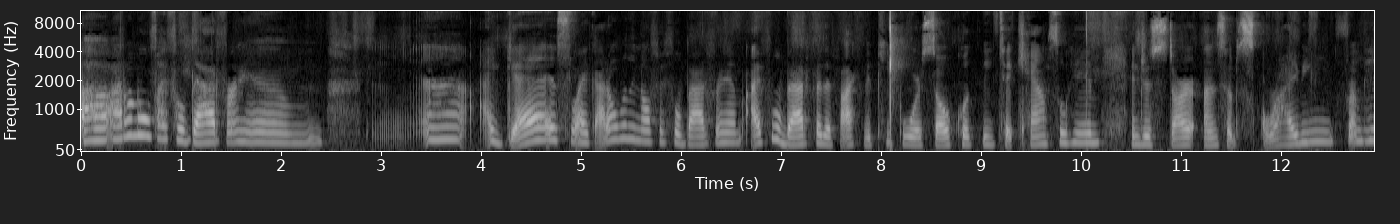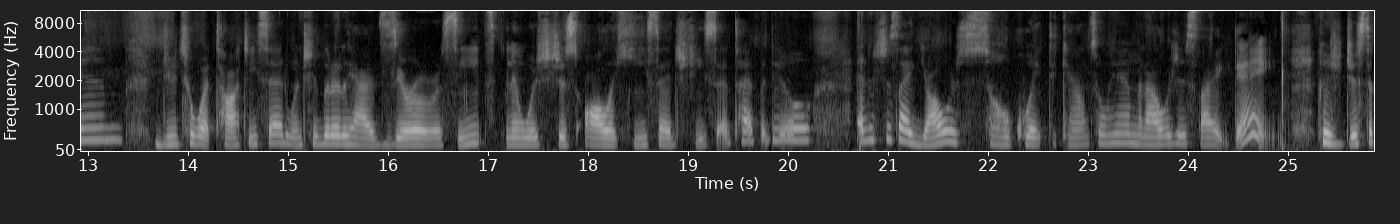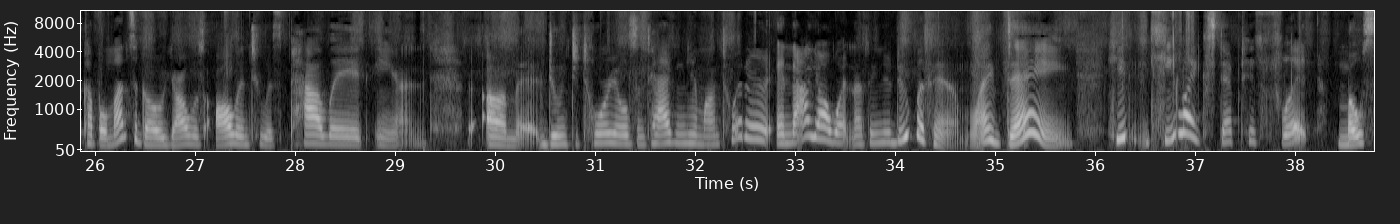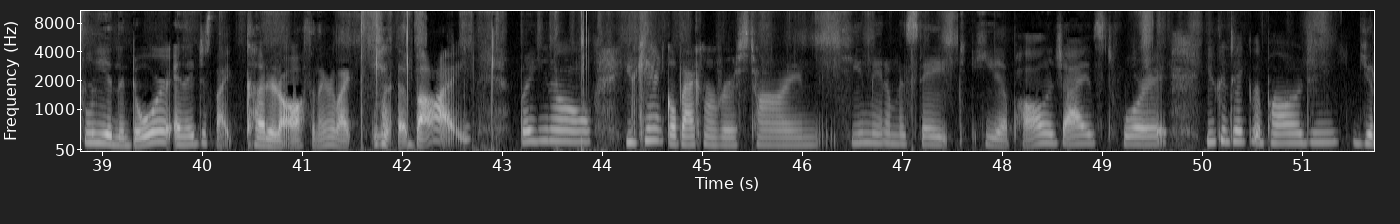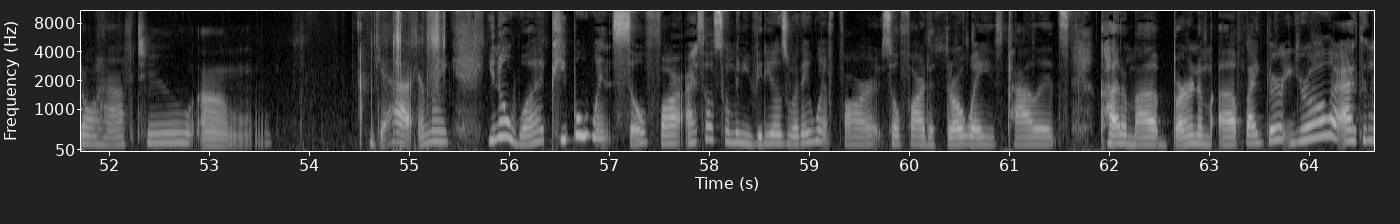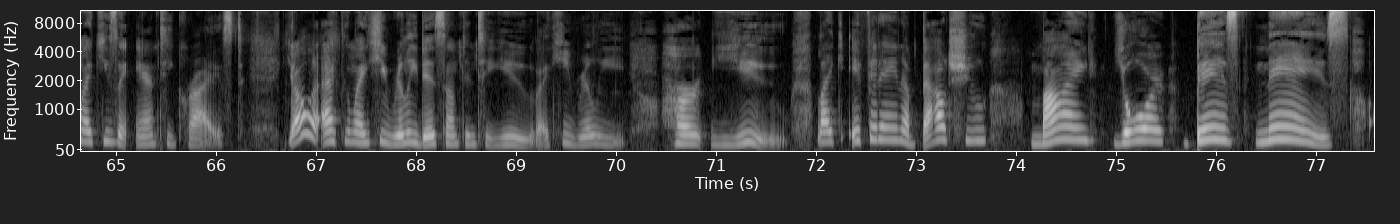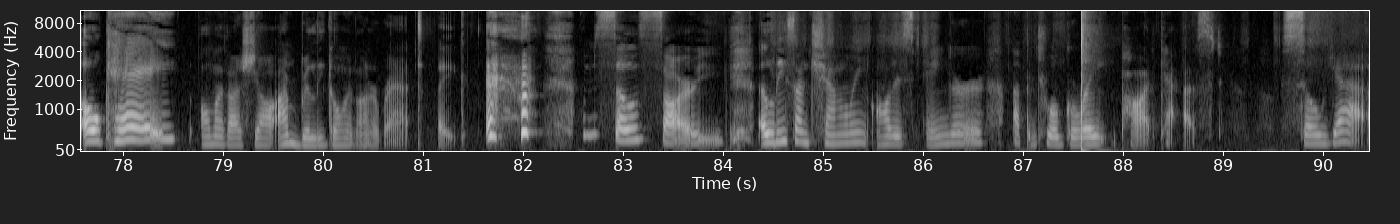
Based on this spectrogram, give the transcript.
uh, I don't know if I feel bad for him uh, I guess. Like, I don't really know if I feel bad for him. I feel bad for the fact that people were so quickly to cancel him and just start unsubscribing from him due to what Tati said when she literally had zero receipts and it was just all a he said, she said type of deal. And it's just like y'all were so quick to cancel him, and I was just like, dang, because just a couple months ago y'all was all into his palette and um, doing tutorials and tagging him on Twitter, and now y'all want nothing to do with him. Like, dang, he he like stepped his foot mostly in the door, and they just like cut it off, and they were like, bye. But you know, you can't go back and reverse time. He made a mistake. He apologized for it. You can take the apology. You don't have to. Um yeah, and like, you know what? People went so far. I saw so many videos where they went far so far to throw away his palettes, cut him up, burn him up. Like they're you all are acting like he's an antichrist. Y'all are acting like he really did something to you. Like he really hurt you. Like if it ain't about you, mind your business. Okay? Oh my gosh, y'all, I'm really going on a rant. Like I'm so sorry. At least I'm channeling all this anger up into a great podcast. So, yeah.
